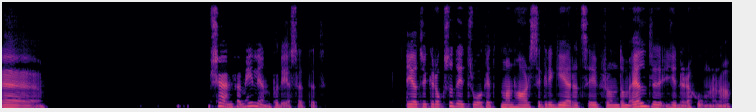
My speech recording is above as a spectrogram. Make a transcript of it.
eh, kärnfamiljen på det sättet. Jag tycker också det är tråkigt att man har segregerat sig från de äldre generationerna.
